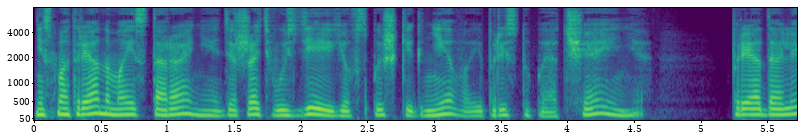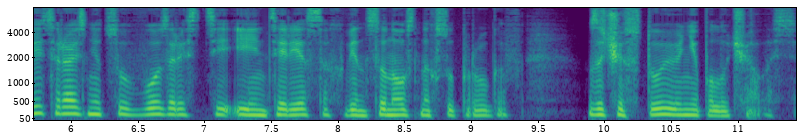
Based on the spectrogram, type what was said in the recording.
Несмотря на мои старания держать в узде ее вспышки гнева и приступы отчаяния, преодолеть разницу в возрасте и интересах венценосных супругов зачастую не получалось.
